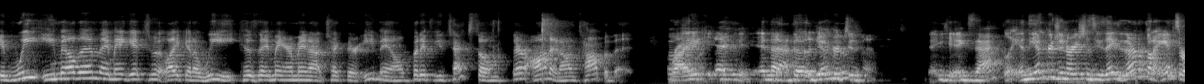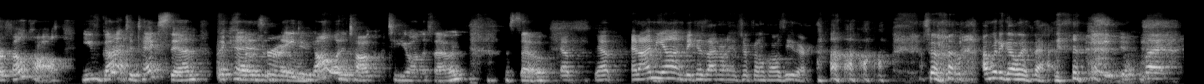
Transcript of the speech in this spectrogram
if we email them they may get to it like in a week because they may or may not check their email but if you text them they're on it on top of it right? and, and, and that the younger gen- yeah, exactly. And the younger generations these days, they're not going to answer a phone call. You've got to text them because so they do not want to talk to you on the phone. So, yep, yep. And I'm young because I don't answer phone calls either. so I'm going to go with that. yeah. But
